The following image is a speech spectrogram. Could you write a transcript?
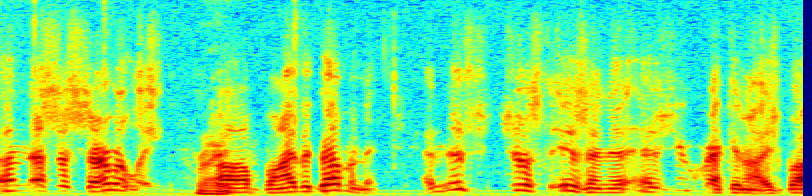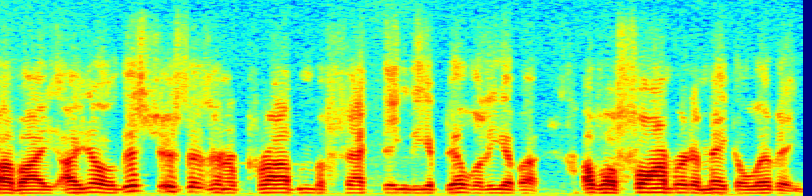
unnecessarily Right. uh, by the government. And this just isn't, as you recognize, Bob. I, I know this just isn't a problem affecting the ability of a of a farmer to make a living.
